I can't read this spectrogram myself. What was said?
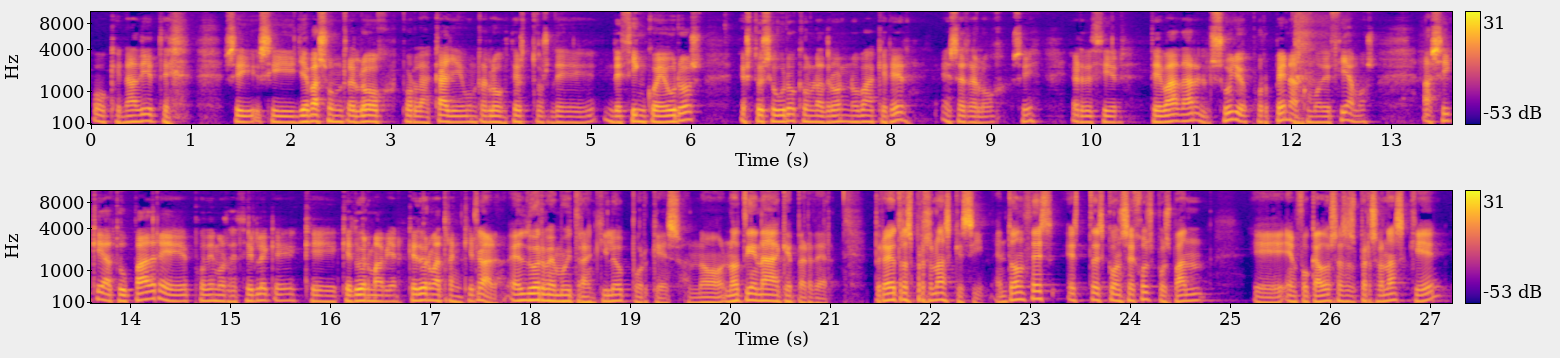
o que nadie te... Si, si llevas un reloj por la calle, un reloj de estos de, de 5 euros, estoy seguro que un ladrón no va a querer ese reloj, ¿sí? Es decir, te va a dar el suyo por pena, como decíamos. Así que a tu padre podemos decirle que, que, duerma bien, que duerma tranquilo. Claro, él duerme muy tranquilo porque eso, no, no tiene nada que perder. Pero hay otras personas que sí. Entonces, estos consejos pues van eh, enfocados a esas personas que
